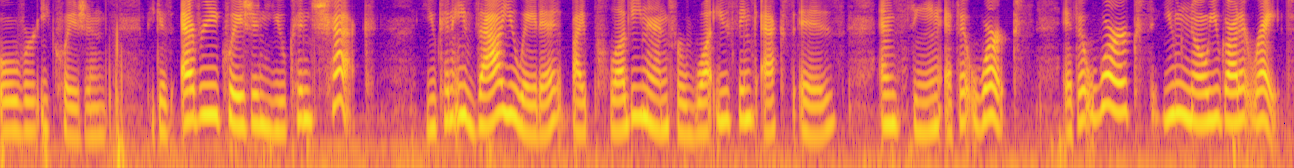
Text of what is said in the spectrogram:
over equations because every equation you can check. You can evaluate it by plugging in for what you think x is and seeing if it works. If it works, you know you got it right.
